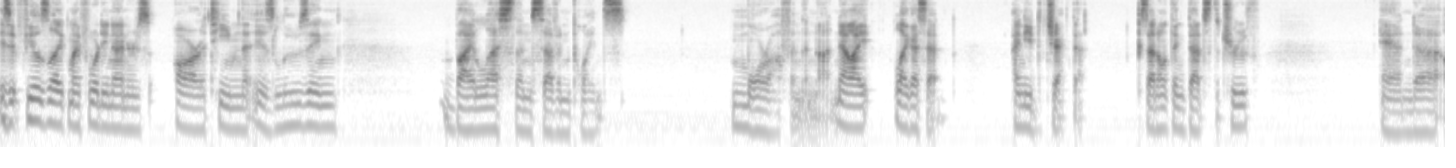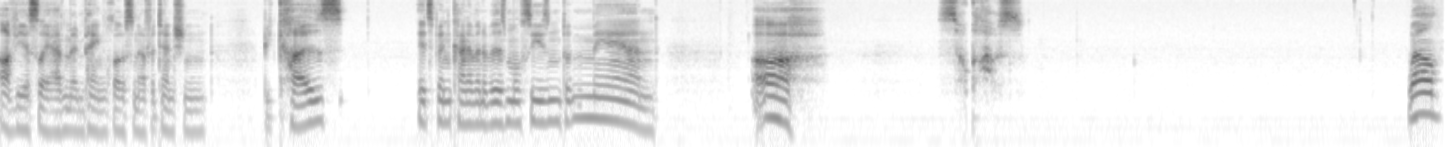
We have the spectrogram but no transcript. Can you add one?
is it feels like my 49ers are a team that is losing by less than 7 points more often than not. Now I like I said, I need to check that because I don't think that's the truth. And uh, obviously, I haven't been paying close enough attention because it's been kind of an abysmal season. But man, oh, so close. Well,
